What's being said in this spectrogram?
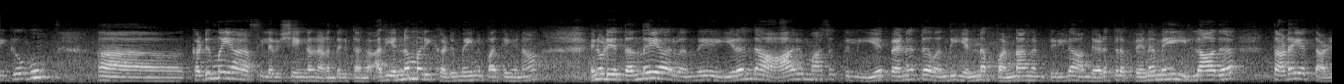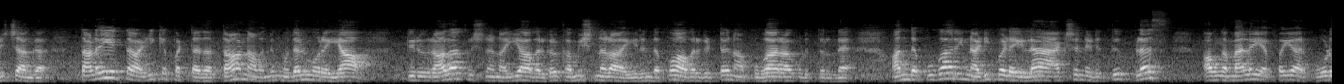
மிகவும் கடுமையாக சில விஷயங்கள் நடந்துக்கிட்டாங்க அது என்ன மாதிரி கடுமைன்னு பார்த்தீங்கன்னா என்னுடைய தந்தையார் வந்து இறந்த ஆறு மாதத்துலேயே பிணத்தை வந்து என்ன பண்ணாங்கன்னு தெரியல. அந்த இடத்துல பிணமே இல்லாத தடயத்தை அழிச்சாங்க. தடயத்தை அழிக்கப்பட்டதை தான் நான் வந்து முதல் முறையாக திரு ராதாகிருஷ்ணன் ஐயா அவர்கள் கமிஷனராக இருந்தப்போ அவர்கிட்ட நான் புகாராக கொடுத்துருந்தேன். அந்த புகாரின் அடிப்படையில் ஆக்ஷன் எடுத்து ப்ளஸ் அவங்க மேலே எஃப்ஐஆர் போட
